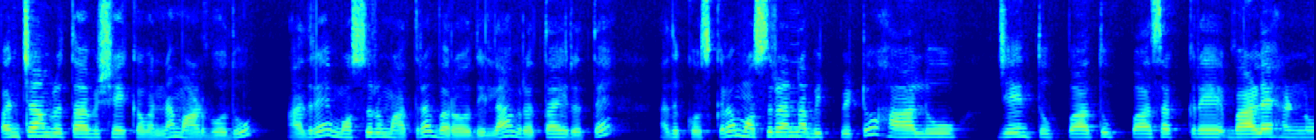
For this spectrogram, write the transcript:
ಪಂಚಾಮೃತಾಭಿಷೇಕವನ್ನು ಮಾಡ್ಬೋದು. ಆದರೆ ಮೊಸರು ಮಾತ್ರ ಬರೋದಿಲ್ಲ, ವ್ರತ ಇರುತ್ತೆ. ಅದಕ್ಕೋಸ್ಕರ ಮೊಸರನ್ನು ಬಿಟ್ಬಿಟ್ಟು ಹಾಲು ಜೇನುತುಪ್ಪ, ತುಪ್ಪ, ಸಕ್ಕರೆ, ಬಾಳೆಹಣ್ಣು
